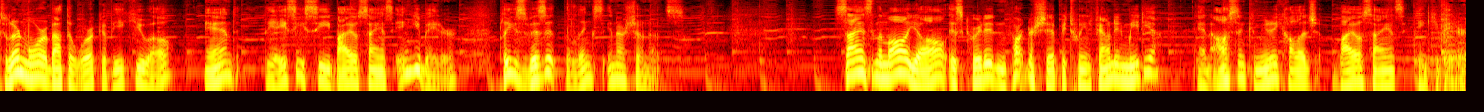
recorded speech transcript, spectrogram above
To learn more about the work of EQO and the ACC Bioscience Incubator, please visit the links in our show notes. Science in the Mall, y'all, is created in partnership between Founding Media and Austin Community College Bioscience Incubator.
